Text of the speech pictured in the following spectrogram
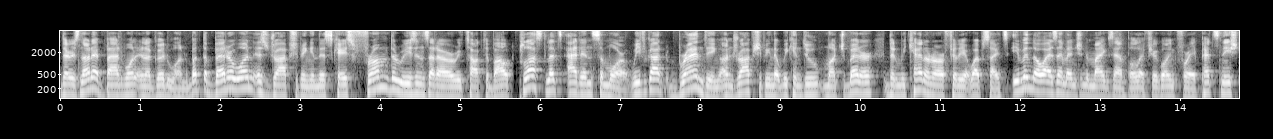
There is not a bad one and a good one, but the better one is dropshipping in this case from the reasons that I already talked about. Plus, let's add in some more. We've got branding on dropshipping that we can do much better than we can on our affiliate websites. Even though, as I mentioned in my example, if you're going for a pets niche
